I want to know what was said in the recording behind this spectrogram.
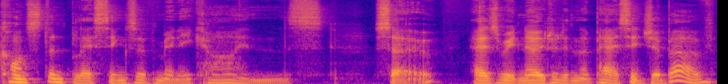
constant blessings of many kinds. So, as we noted in the passage above,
